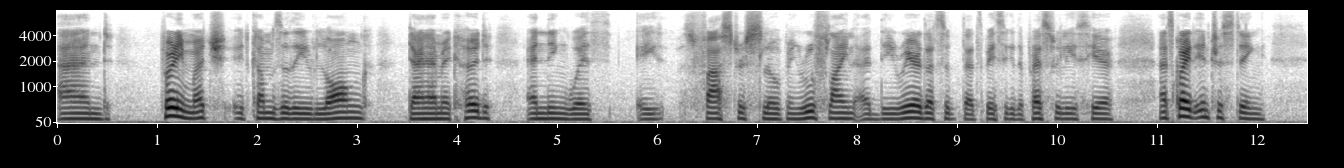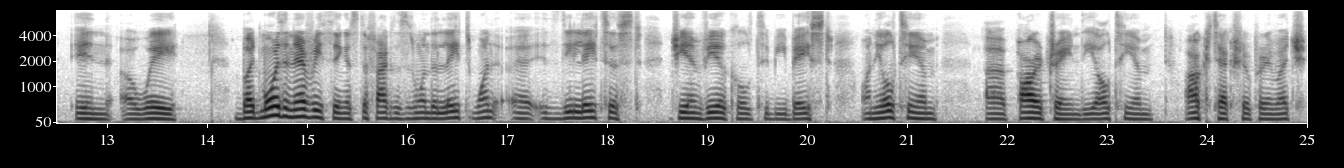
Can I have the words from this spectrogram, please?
And pretty much it comes with a long dynamic hood ending with a faster sloping roofline at the rear. That's a, that's basically the press release here. It's quite interesting in a way. But more than everything, it's the fact this is one of the late one uh, is the latest GM vehicle to be based on the Ultium uh, powertrain, the Ultium architecture, pretty much.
